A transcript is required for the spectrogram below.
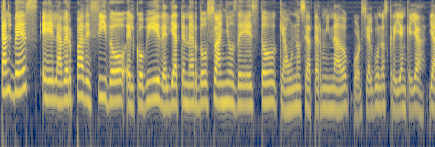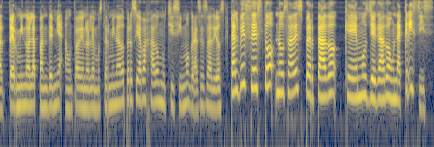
Tal vez el haber padecido el COVID, el ya tener dos años de esto, que aún no se ha terminado, por si algunos creían que ya, ya terminó la pandemia, aún todavía no la hemos terminado, pero sí ha bajado muchísimo, gracias a Dios. Tal vez esto nos ha despertado que hemos llegado a una crisis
